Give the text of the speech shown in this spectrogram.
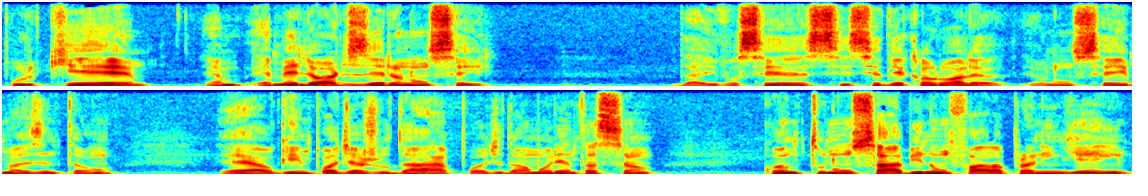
Porque é, é melhor dizer eu não sei. Daí você se, se declarou, olha, eu não sei, mas então é, alguém pode ajudar, pode dar uma orientação. Quando tu não sabe e não fala para ninguém,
